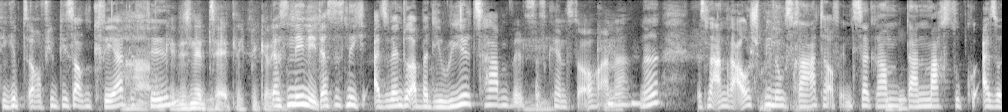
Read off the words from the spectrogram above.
Die gibt's auch auf YouTube, die ist auch ein quer Ah, gefilmt. okay, das ist nicht zeitlich begrenzt. Das, nee, nee, das ist nicht, also wenn du aber die Reels haben willst, das kennst du auch, Anna, ne? Das ist eine andere Ausspielungsrate auf Instagram, dann machst du, also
